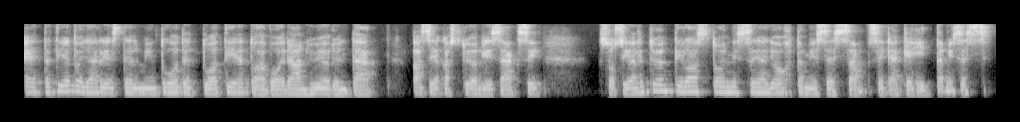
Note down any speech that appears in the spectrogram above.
että tietojärjestelmiin tuotettua tietoa voidaan hyödyntää asiakastyön lisäksi sosiaalityön tilastoinnissa ja johtamisessa sekä kehittämisessä.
